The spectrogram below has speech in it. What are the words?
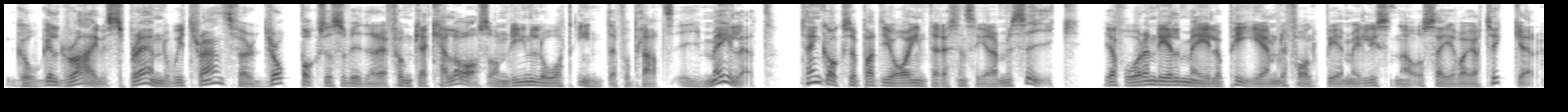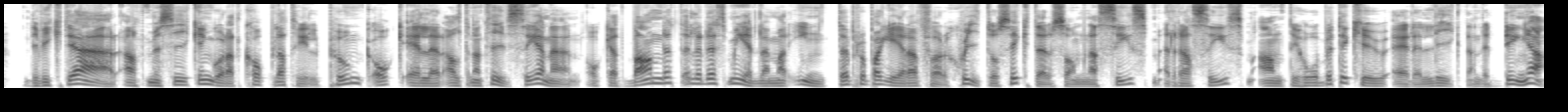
Google Drive, Sprend, WeTransfer, Dropbox och så vidare funkar kalas om din låt inte får plats i mejlet. Tänk också på att jag inte recenserar musik. Jag får en del mejl och PM där folk ber mig lyssna och säga vad jag tycker. Det viktiga är att musiken går att koppla till punk och eller alternativscenen och att bandet eller dess medlemmar inte propagerar för skitåsikter som nazism, rasism, anti-hbtq eller liknande dynga.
